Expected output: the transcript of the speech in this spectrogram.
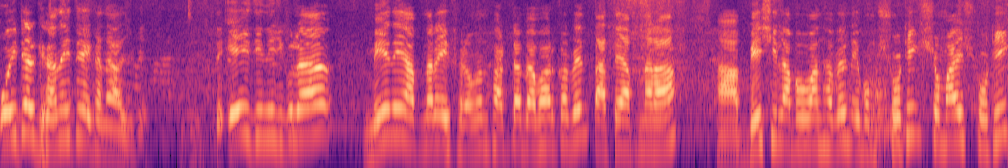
ওইটার ঘ্রাণেই তো এখানে আসবে। তো এই জিনিসগুলা মেনে আপনারা এই ফেরোমন ফাঁদটা ব্যবহার করবেন তাতে আপনারা বেশি লাভবান হবেন এবং সঠিক সময়ে সঠিক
